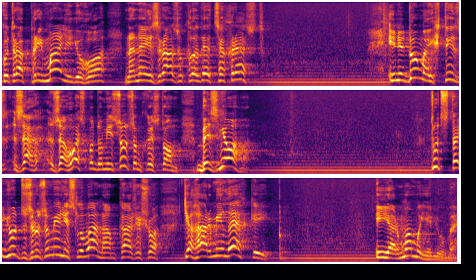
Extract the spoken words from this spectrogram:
котра приймає його, на неї зразу кладеться хрест. І не думай йти за, за Господом Ісусом Христом без нього. Тут стають зрозумілі слова, нам каже, що тягар мій легкий і ярмо моє любе.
